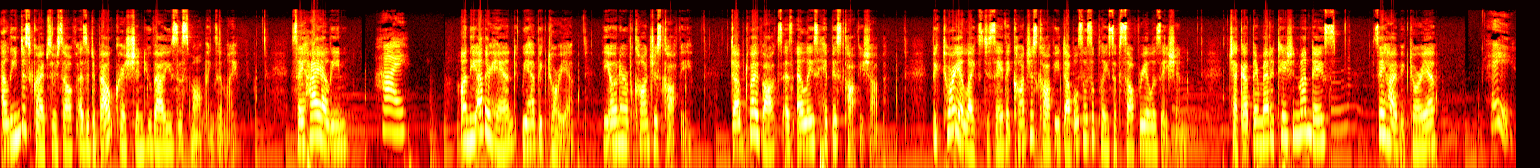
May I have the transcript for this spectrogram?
Alene describes herself as a devout Christian who values the small things in life. Say hi, Alene. Hi. On the other hand, we have Victoria, the owner of Conscious Coffee, dubbed by Vox as LA's hippest coffee shop. Victoria likes to say that Conscious Coffee doubles as a place of self realization. Check out their Meditation Mondays. Say hi, Victoria. Hey.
